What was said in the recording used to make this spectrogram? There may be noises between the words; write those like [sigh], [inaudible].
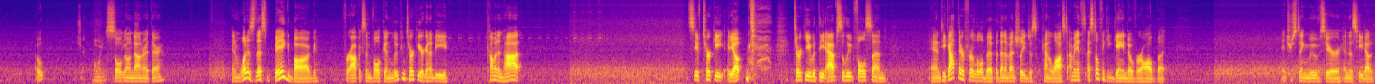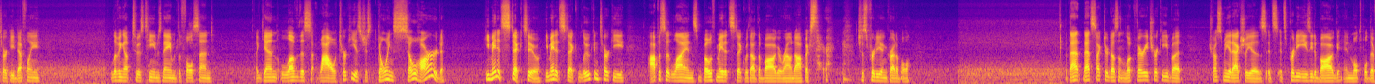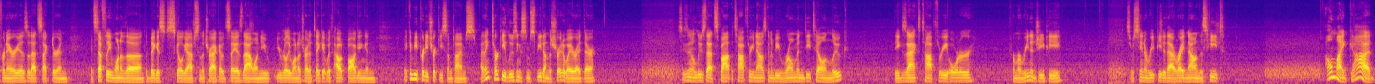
Oh. Soul going down right there. And what is this big bog for Opix and Vulcan? Luke and Turkey are going to be coming in hot. Let's see if Turkey... Yup. [laughs] Turkey with the absolute full send. And he got there for a little bit, but then eventually just kind of lost. I mean, I still think he gained overall, but... Interesting moves here in this heat out of Turkey. Definitely living up to his team's name the full send. Again, love this. Wow, Turkey is just going so hard. He made it stick, too. He made it stick. Luke and Turkey, opposite lines, both made it stick without the bog around Opix [laughs] there. Just pretty incredible. But that, that sector doesn't look very tricky, but trust me, it actually is. It's it's pretty easy to bog in multiple different areas of that sector, and it's definitely one of the, the biggest skill gaps in the track, I would say, is that one. You, you really want to try to take it without bogging, and it can be pretty tricky sometimes. I think Turkey losing some speed on the straightaway right there. So he's going to lose that spot. The top three now is going to be Roman, Detail, and Luke. The exact top three order from Arena GP. So we're seeing a repeat of that right now in this heat. Oh my god.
